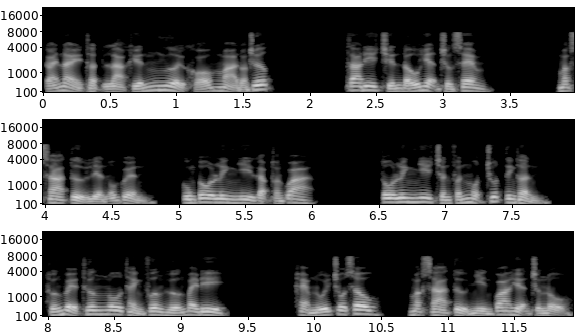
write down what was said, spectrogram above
cái này thật là khiến người khó mà đoán trước. Ta đi chiến đấu hiện trường xem. Mặc xa tử liền ô quyền, cùng tô linh nhi gặp thoáng qua. Tô linh nhi chấn phấn một chút tinh thần, hướng về thương Ngô thành phương hướng bay đi. Hẻm núi chỗ sâu mặc xà tử nhìn qua hiện trường nổ,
